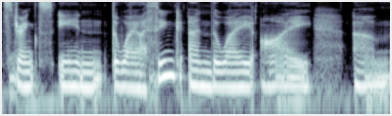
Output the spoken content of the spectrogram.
strengths in the way I think and the way I. Um,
